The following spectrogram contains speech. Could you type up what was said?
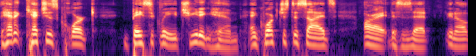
Hanok catches Quark basically cheating him, and Quark just decides, all right, this is it. You know,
